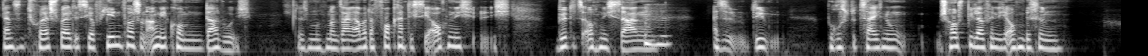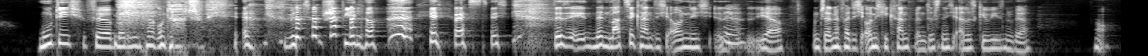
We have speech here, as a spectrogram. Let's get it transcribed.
ganzen Trash-Welt ist sie auf jeden Fall schon angekommen dadurch. Das muss man sagen. Aber davor kannte ich sie auch nicht. Ich würde jetzt auch nicht sagen, also die Berufsbezeichnung Schauspieler finde ich auch ein bisschen mutig für Berlin Tag und Nacht äh, Mitspieler. ich weiß nicht. Das, den Matze kannte ich auch nicht. Ja. ja. Und Jennifer hätte ich auch nicht gekannt, wenn das nicht alles gewesen wäre. Ja.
